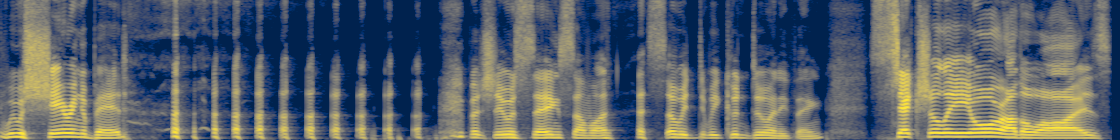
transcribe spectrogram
we were sharing a bed, but she was seeing someone, so we we couldn't do anything sexually or otherwise.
